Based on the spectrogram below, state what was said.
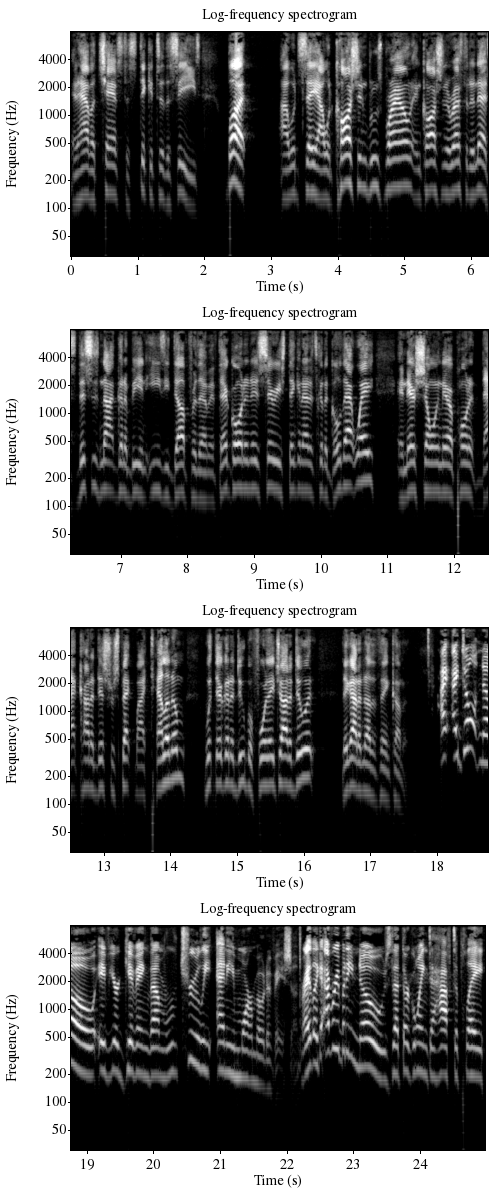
and have a chance to stick it to the C's. But I would say I would caution Bruce Brown and caution the rest of the Nets. This is not going to be an easy dub for them. If they're going into this series thinking that it's going to go that way and they're showing their opponent that kind of disrespect by telling them what they're going to do before they try to do it, they got another thing coming. I, I don't know if you're giving them truly any more motivation, right? Like everybody knows that they're going to have to play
